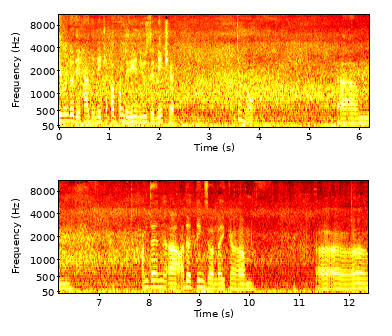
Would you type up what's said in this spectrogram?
Even though they have the nature how come they didn't use the nature? I don't know. Um, and then uh, other things are like um, uh,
